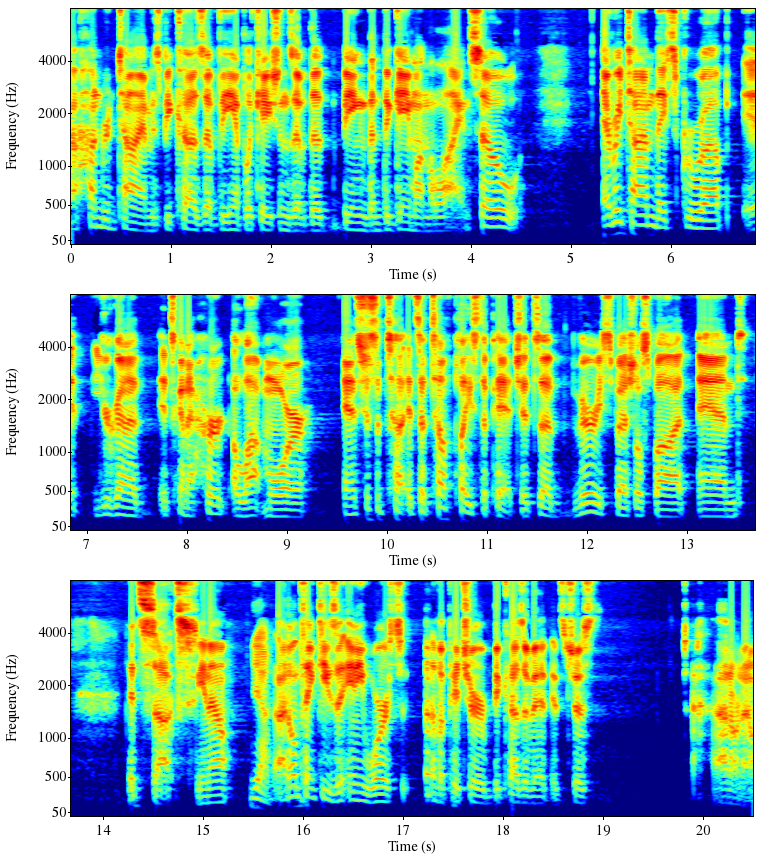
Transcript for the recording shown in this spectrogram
a hundred times because of the implications of the being the, the game on the line. So every time they screw up, it you're gonna it's gonna hurt a lot more, and it's just a it's a tough place to pitch. It's a very special spot, and it sucks. You know. yeah. I don't think he's any worse of a pitcher because of it. It's just, I don't know.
